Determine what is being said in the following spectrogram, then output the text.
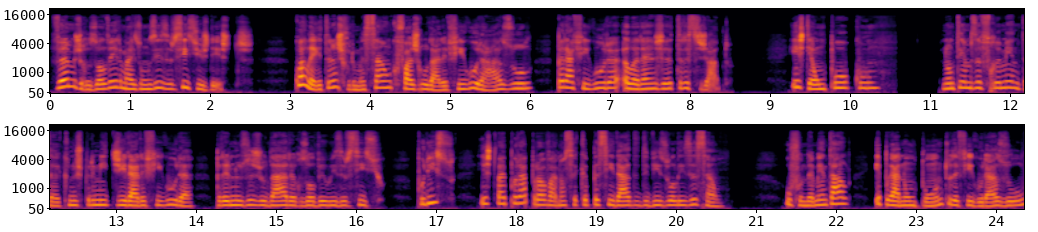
Vamos resolver mais uns exercícios destes. Qual é a transformação que faz rodar a figura a azul para a figura a laranja tracejado? Este é um pouco. Não temos a ferramenta que nos permite girar a figura para nos ajudar a resolver o exercício. Por isso, este vai pôr à prova a nossa capacidade de visualização. O fundamental é pegar num ponto da figura azul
